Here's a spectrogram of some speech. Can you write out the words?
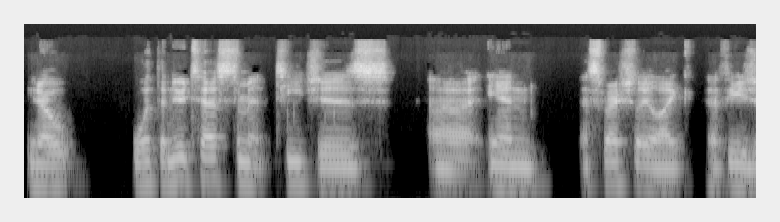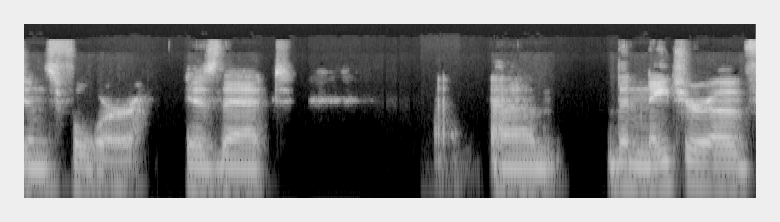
you know what the New Testament teaches uh, in especially like Ephesians four is that um, the nature of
